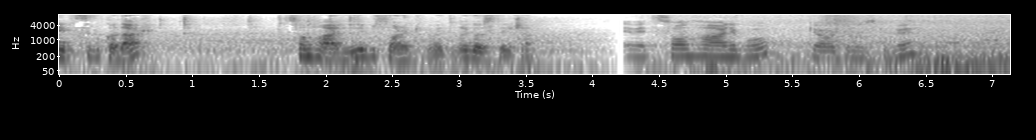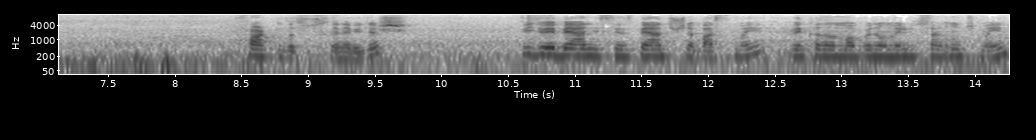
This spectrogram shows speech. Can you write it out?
Hepsi bu kadar. Son halini bir sonraki videoda göstereceğim. Evet son hali bu. Gördüğünüz gibi. Farklı da süslenebilir. Videoyu beğendiyseniz beğen tuşuna basmayı ve kanalıma abone olmayı lütfen unutmayın.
